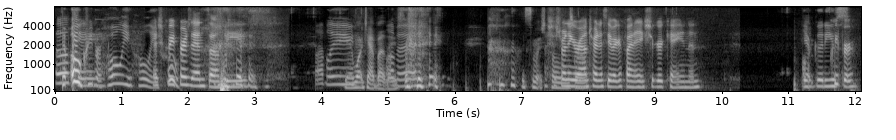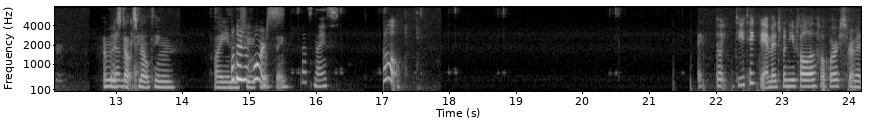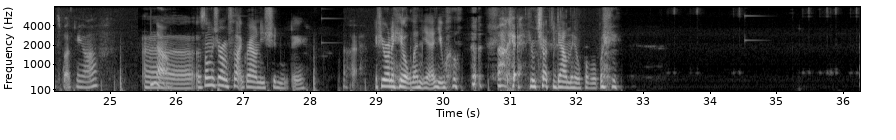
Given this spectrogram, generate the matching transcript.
Oh, creeper! Holy, holy! There's Whew. creepers and zombies. Lovely. yeah, watch out about Love those. There's so much. I was just running well. around trying to see if I could find any sugar cane and All the Yep. goodies. Creeper. I'm gonna Um, start okay. smelting iron Oh, there's food a and horse. everything. That's nice. Oh. Don't do you take damage when you fall off a horse from its bucking off? Uh, As long as you're on flat ground, you shouldn't do. Okay. If you're on a hill, then yeah, you will. Okay. He'll chuck you down the hill probably.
